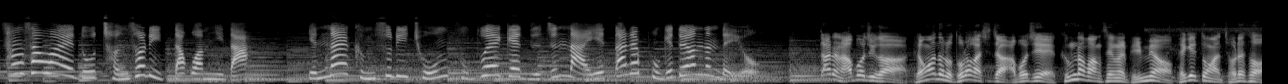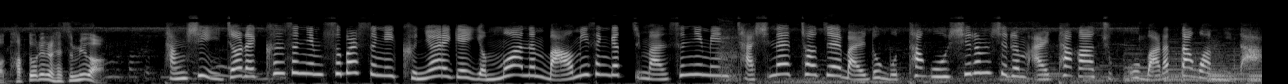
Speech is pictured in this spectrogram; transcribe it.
상사화에도 전설이 있다고 합니다. 옛날 금술이 좋은 부부에게 늦은 나이에 딸을 보게 되었는데요. 딸은 아버지가 병원으로 돌아가시자 아버지의 극락왕생을 빌며 100일 동안 절에서 탑돌이를 했습니다. 당시 이절에 큰 스님 수발승이 그녀에게 연모하는 마음이 생겼지만 스님인 자신의 처지에 말도 못하고 시름시름 앓다가 죽고 말았다고 합니다.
